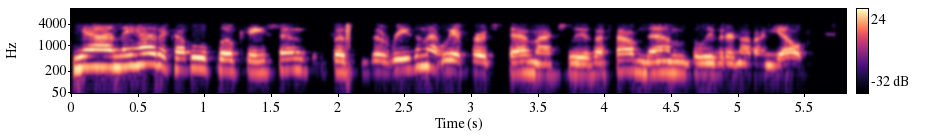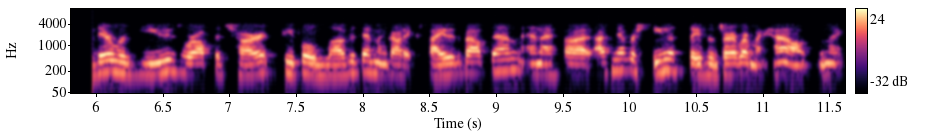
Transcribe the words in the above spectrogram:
Yeah, and they had a couple of locations, but the reason that we approached them actually is I found them, believe it or not, on Yelp. Their reviews were off the charts. People loved them and got excited about them. And I thought, I've never seen this place. It's right by my house. And I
